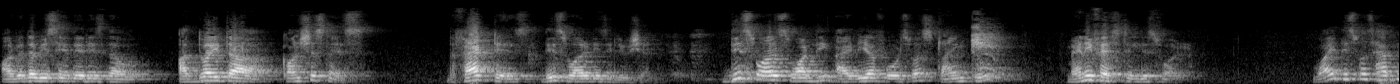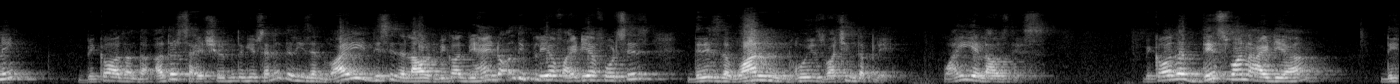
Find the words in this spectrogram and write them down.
or whether we say there is the Advaita consciousness, the fact is this world is illusion. This was what the idea force was trying to manifest in this world. Why this was happening? Because on the other side, Aurobindo gives another reason why this is allowed. Because behind all the play of idea forces, there is the one who is watching the play. Why he allows this? Because of this one idea, the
